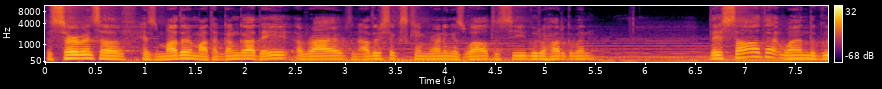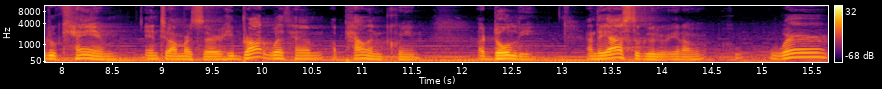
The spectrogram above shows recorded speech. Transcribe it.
The servants of his mother, Mata Ganga, they arrived, and other Sikhs came running as well to see Guru Hargobind. They saw that when the Guru came into Amritsar, he brought with him a palanquin, a doli, and they asked the Guru, you know, where,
